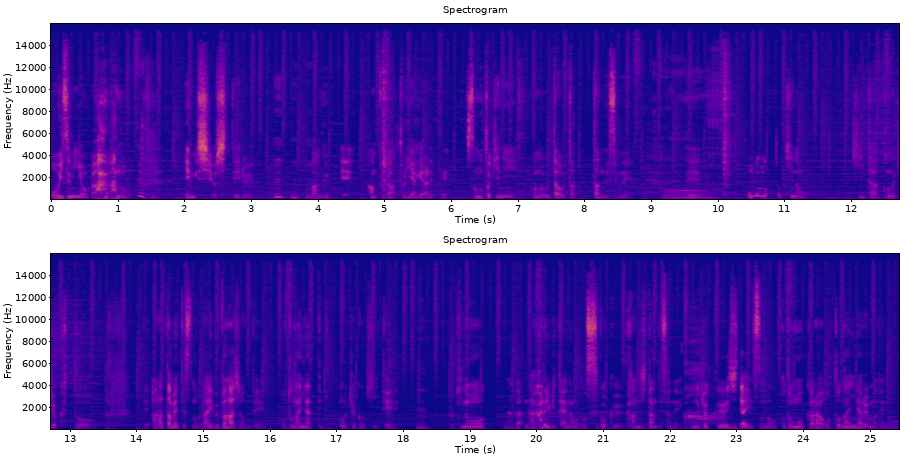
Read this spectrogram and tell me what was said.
大泉洋が、あの、MC をしているうんうんうん。番組で、アンプが取り上げられて、その時にこの歌を歌ったんですよね。で子供の時の聴いたこの曲と、で、改めてそのライブバージョンで大人になってこの曲を聴いて、うん。時の流流れみたいなものをすごく感じたんですよね。この曲自体、その子供から大人になるまでの、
